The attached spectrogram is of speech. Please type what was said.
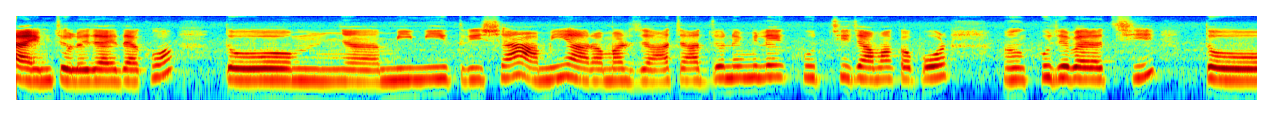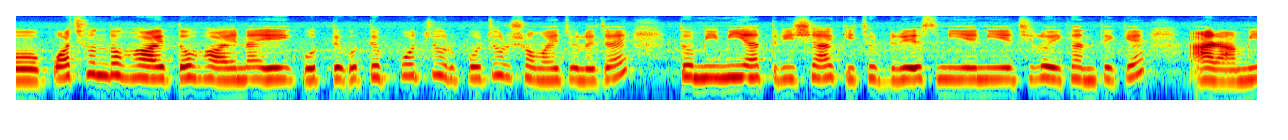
টাইম চলে যায়, দেখো। তো মিমি, তৃষা, আমি আর আমার যা, চারজনে মিলেই খুঁজছি জামা কাপড় খুঁজে বেড়াচ্ছি। তো, পছন্দ হয় তো হয় না, এই করতে করতে প্রচুর প্রচুর সময় চলে যায়। তো, মিমি আর তৃষা কিছু ড্রেস নিয়ে নিয়েছিল এখান থেকে, আর আমি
